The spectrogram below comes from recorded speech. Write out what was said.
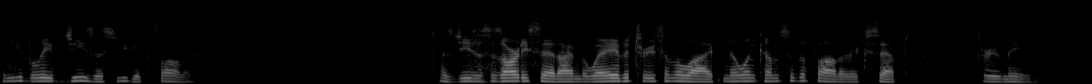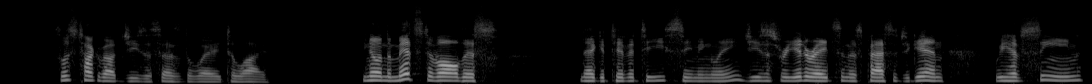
When you believe Jesus, you get the Father. As Jesus has already said, I am the way, the truth, and the life. No one comes to the Father except through me. So let's talk about Jesus as the way to life. You know, in the midst of all this negativity, seemingly, Jesus reiterates in this passage again, we have seen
